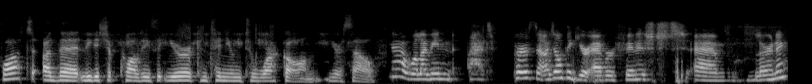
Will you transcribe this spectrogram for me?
what are the leadership qualities that you're continuing to work on yourself? Yeah, well, I mean, personally, I don't think you're ever finished um, learning,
